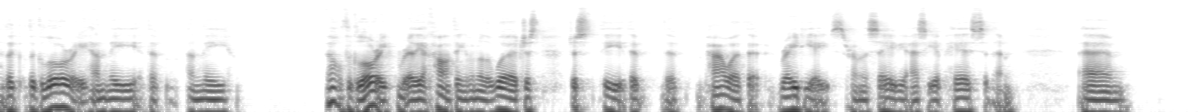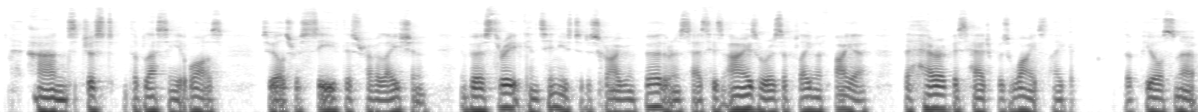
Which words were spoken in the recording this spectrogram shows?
the the glory and the, the and the oh the glory really. I can't think of another word. Just just the the, the power that radiates from the savior as he appears to them. Um, and just the blessing it was to be able to receive this revelation. In verse 3 it continues to describe him further and says his eyes were as a flame of fire. The hair of his head was white like the pure snow.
